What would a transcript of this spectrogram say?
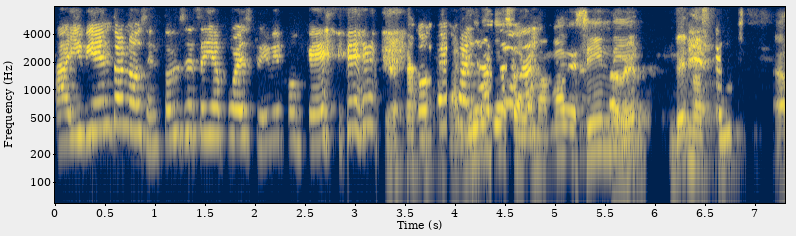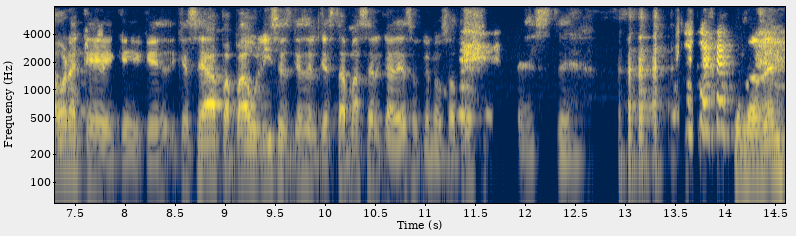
ahí viéndonos, entonces ella puede escribir con qué. con qué a la mamá de Cindy. A ver, denos tips ahora que, que, que, sea papá Ulises, que es el que está más cerca de eso que nosotros, este, que nos den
